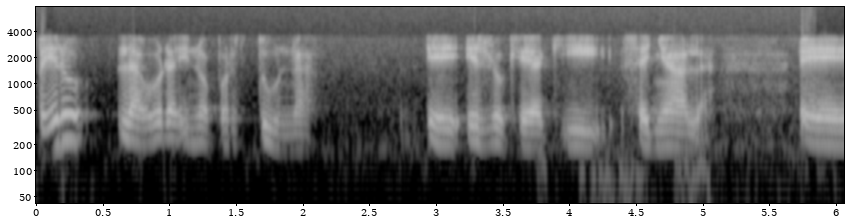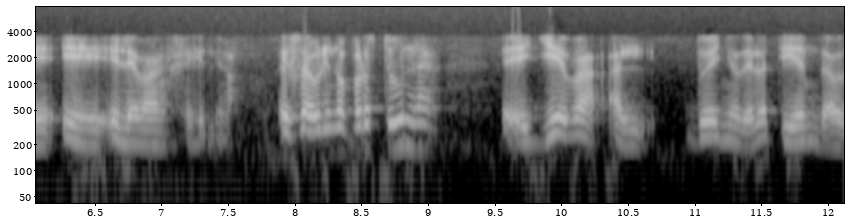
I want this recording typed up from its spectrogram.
Pero la hora inoportuna eh, es lo que aquí señala eh, el Evangelio. Esa hora inoportuna lleva al dueño de la tienda o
